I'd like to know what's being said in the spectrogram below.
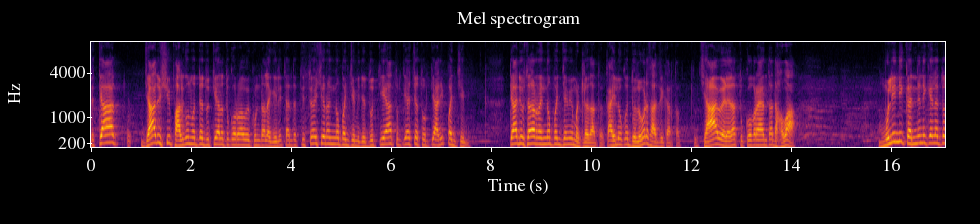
तर त्या ज्या दिवशी फाल्गुनमध्ये द्वितीयाला तुकोबा वैकुंठाला गेली त्यानंतर तिसऱ्या दिवशी रंगपंचमी ते द्वितीया तृतीया चतुर्थी आणि पंचमी. त्या दिवसाला रंगपंचमी म्हटलं जातं. काही लोक धुलवड साजरी करतात. ज्या वेळेला तुकोबरायांचा धावा मुलींनी कन्याने केला तर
